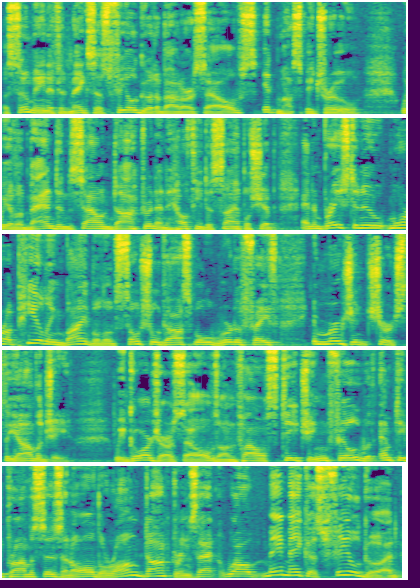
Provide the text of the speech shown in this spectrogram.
assuming if it makes us feel good about ourselves, it must be true. We have abandoned sound doctrine and healthy discipleship and embraced a new, more appealing Bible of social gospel, word of faith, emergent church theology. We gorge ourselves on false teaching filled with empty promises and all the wrong doctrines that, while may make us feel good,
